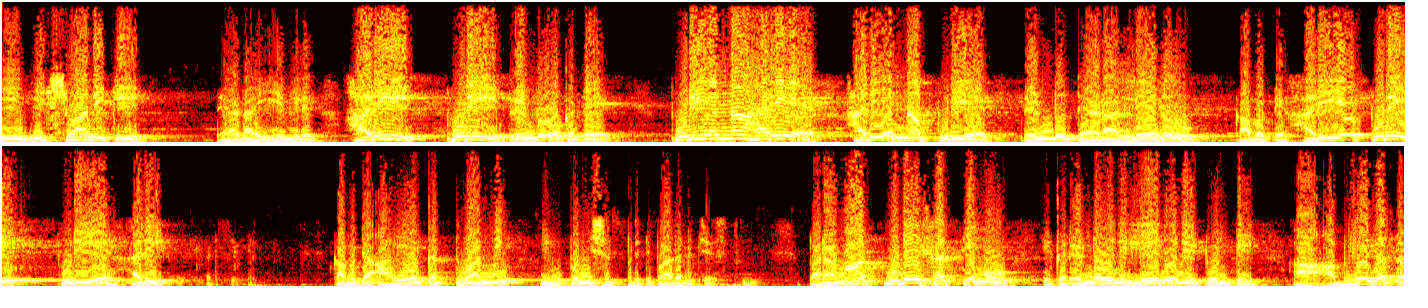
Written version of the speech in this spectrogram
ఈ విశ్వానికి తేడా ఏమీ లేదు. హరి పురి రెండు ఒకటే. పురి అన్నా హరియే హరి అన్నా పురియే. రెండు తేడా లేదు. కాబట్టి హరియే పురి పురియే హరి. కాబట్టి ఆ ఏకత్వాన్ని ఈ ఉపనిషత్ ప్రతిపాదన చేస్తుంది. పరమాత్ముడే సత్యము ఇక రెండవది లేదు అనేటువంటి ఆ అభేదత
